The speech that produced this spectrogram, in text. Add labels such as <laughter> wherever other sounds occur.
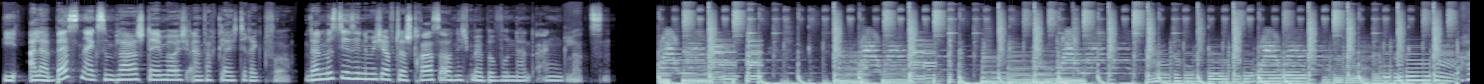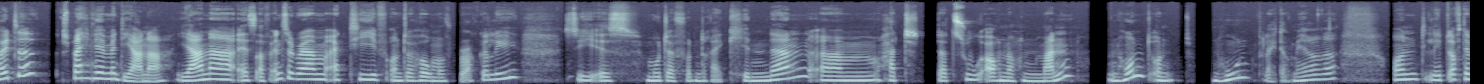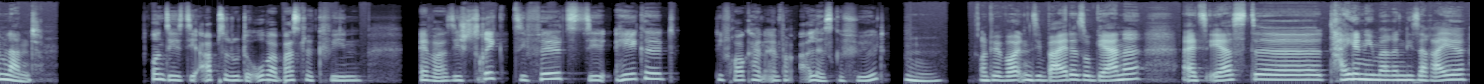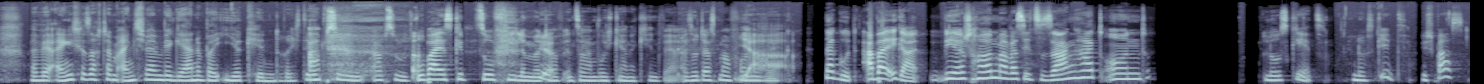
Die allerbesten Exemplare stellen wir euch einfach gleich direkt vor. Dann müsst ihr sie nämlich auf der Straße auch nicht mehr bewundernd anglotzen. Heute sprechen wir mit Jana. Jana ist auf Instagram aktiv unter Home of Broccoli. Sie ist Mutter von drei Kindern, ähm, hat dazu auch noch einen Mann, einen Hund und einen Huhn, vielleicht auch mehrere, und lebt auf dem Land. Und sie ist die absolute Oberbastelqueen ever. Sie strickt, sie filzt, sie häkelt. Die Frau kann einfach alles gefühlt. Mhm. Und wir wollten sie beide so gerne als erste Teilnehmerin dieser Reihe, weil wir eigentlich gesagt haben, eigentlich wären wir gerne bei ihr Kind, richtig? Absolut, absolut. Wobei es gibt so viele Mütter <laughs> Ja. auf Instagram, wo ich gerne Kind wäre. Also das mal vorne Ja. weg. Na gut, aber egal. Wir schauen mal, was sie zu sagen hat und los geht's. Los geht's. Viel Spaß.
